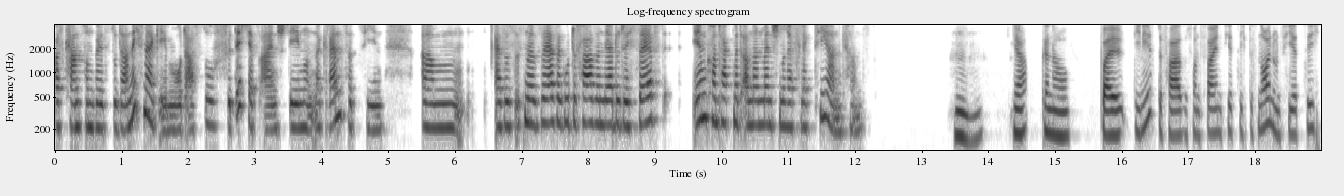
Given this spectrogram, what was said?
was kannst und willst du da nicht mehr geben? Wo darfst du für dich jetzt einstehen und eine Grenze ziehen? Ähm, also es ist eine sehr, sehr gute Phase, in der du dich selbst im Kontakt mit anderen Menschen reflektieren kannst. Mhm. Ja, genau weil die nächste Phase von 42 bis 49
